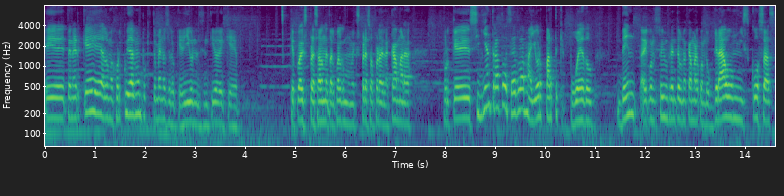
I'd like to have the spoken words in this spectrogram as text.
Eh, tener que a lo mejor cuidarme un poquito menos de lo que digo en el sentido de que, que pueda expresarme tal cual como me expreso fuera de la cámara. Porque si bien trato de ser la mayor parte que puedo, eh, cuando estoy enfrente de una cámara, cuando grabo mis cosas,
